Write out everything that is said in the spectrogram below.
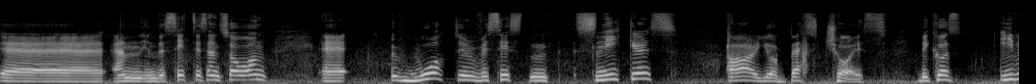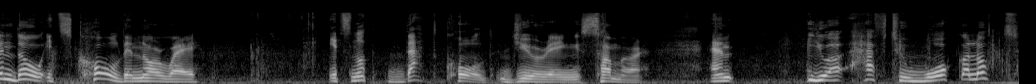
uh, and in the cities and so on, uh, water resistant sneakers are your best choice. Because even though it's cold in Norway, it's not that cold during summer and you have to walk a lot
